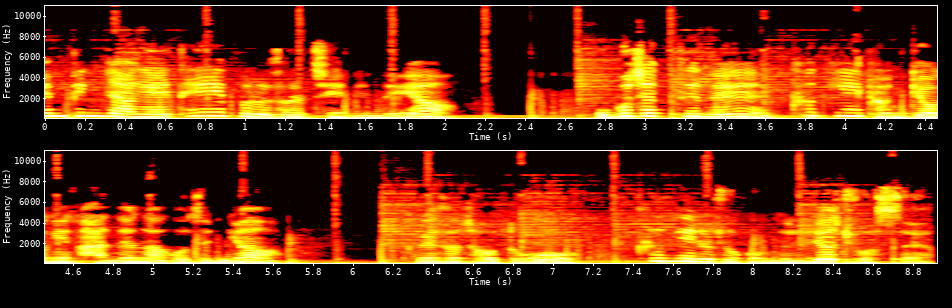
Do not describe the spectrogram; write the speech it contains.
캠핑장에 테이블을 설치했는데요. 오브젝트는 크기 변경이 가능하거든요. 그래서 저도 크기를 조금 늘려주었어요.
